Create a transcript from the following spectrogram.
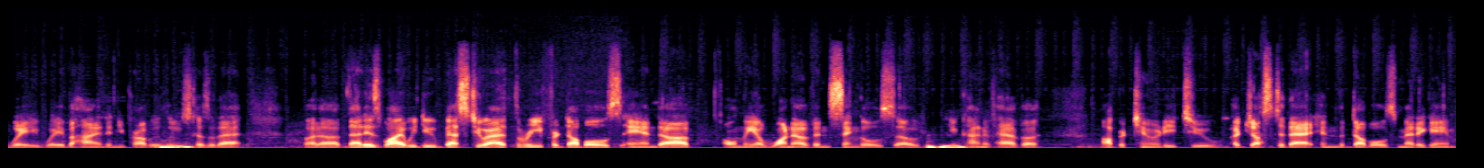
way, way behind, and you probably mm-hmm. lose because of that. But uh, that is why we do best two out of three for doubles and uh, only a one of in singles. So mm-hmm. you kind of have a opportunity to adjust to that in the doubles metagame.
